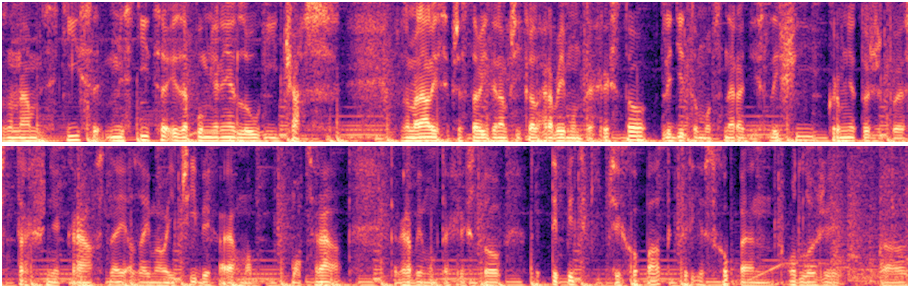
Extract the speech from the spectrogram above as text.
to znamená mstí se, mstít se i za poměrně dlouhý čas. To znamená, když si představíte například hrabě Monte Cristo, lidi to moc neradi slyší, kromě toho, že to je strašně krásný a zajímavý příběh a já ho mám moc rád, tak hrabě Monte Cristo je typický psychopat, který je schopen odložit uh,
